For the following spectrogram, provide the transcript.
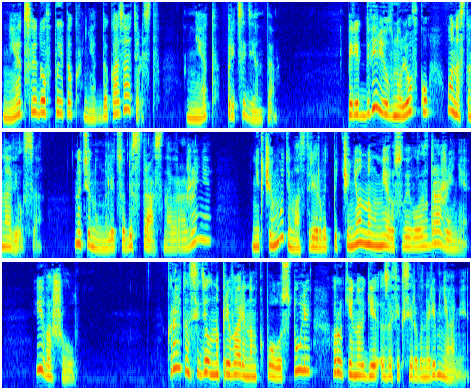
Нет следов пыток, нет доказательств, нет прецедента. Перед дверью в нулевку он остановился, натянул на лицо бесстрастное выражение, ни к чему демонстрировать подчиненным меру своего раздражения, и вошел. Крайтон сидел на приваренном к полу стуле, руки и ноги зафиксированы ремнями.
